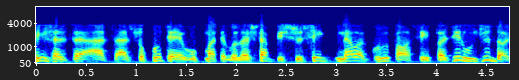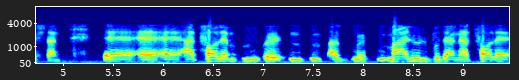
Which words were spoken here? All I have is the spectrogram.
پیش از از, از سقوط حکومت گذشته 23 نوع گروه آسیب پذیر وجود داشتن. اطفال معلول بودن اطفال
